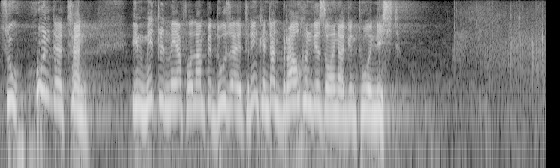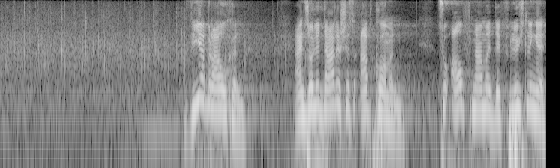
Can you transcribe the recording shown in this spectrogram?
zu Hunderten im Mittelmeer vor Lampedusa ertrinken, dann brauchen wir so eine Agentur nicht. Wir brauchen ein solidarisches Abkommen zur Aufnahme der Flüchtlinge,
